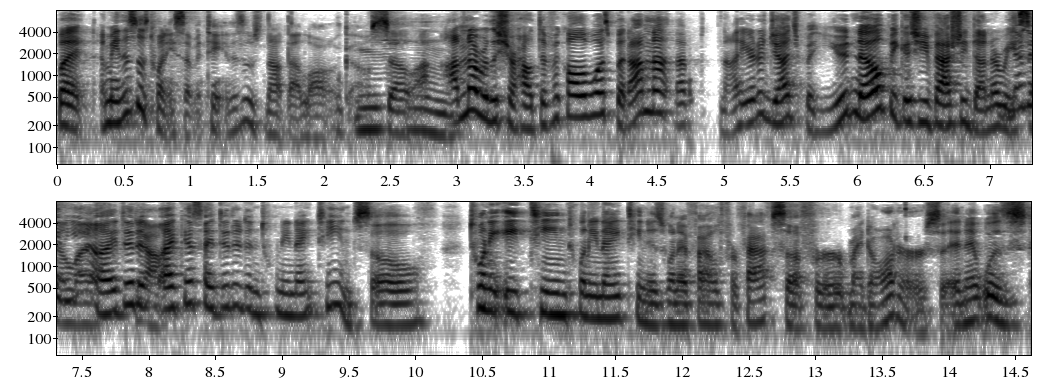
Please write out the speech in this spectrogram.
But I mean, this was 2017. This was not that long ago, mm-hmm. so I, am not really sure how difficult it was. But I'm not I'm not here to judge. But you know because you've actually done it recently. Yeah, I did it. I guess I did it in 2019. So 2018 2019 is when i filed for fafsa for my daughters and it was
